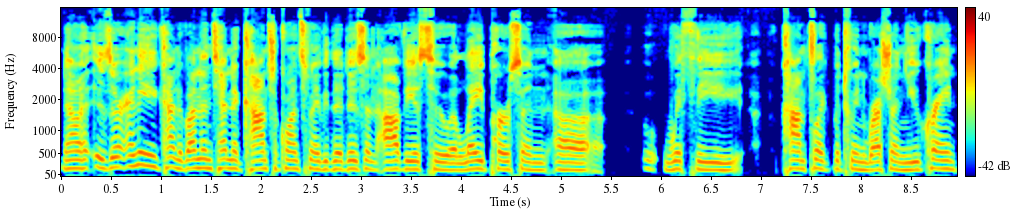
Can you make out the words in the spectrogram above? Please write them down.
Now is there any kind of unintended consequence maybe that isn't obvious to a layperson uh, with the conflict between Russia and Ukraine?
